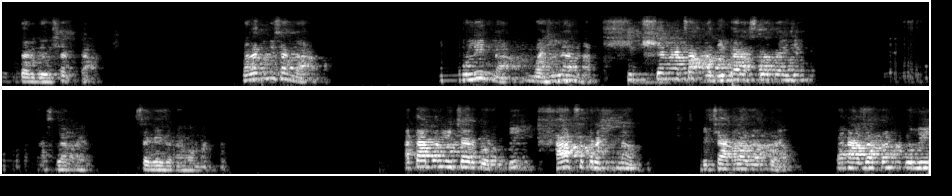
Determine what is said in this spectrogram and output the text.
उत्तर देऊ शकता. मला तुम्ही सांगा मुलींना महिलांना शिक्षणाचा अधिकार असला पाहिजे? असला पाहिजे. सगळेजण हो म्हणतात. आता आपण विचार करू की हाच प्रश्न विचारला जातोय पण आज आपण कुणी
